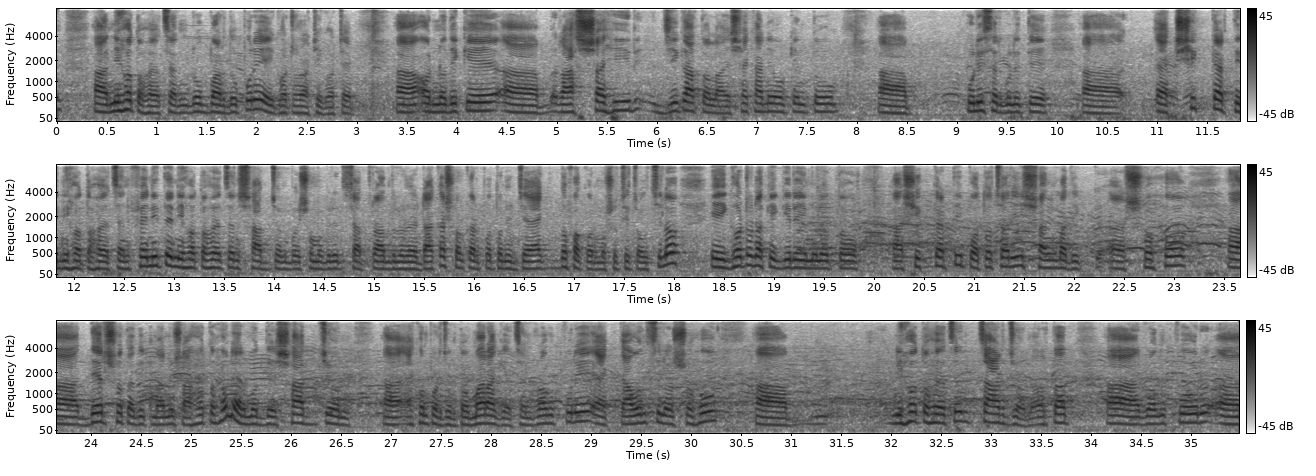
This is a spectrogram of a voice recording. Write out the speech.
নিহত হয়েছেন রোববার দুপুরে এই ঘটনাটি ঘটে। অন্যদিকে রাজশাহীর জিগাতলায় সেখানেও কিন্তু পুলিশের গুলিতে এক শিক্ষার্থী নিহত হয়েছেন। ফেনীতে নিহত হয়েছেন সাতজন বৈষম্য বিরোধী ছাত্র আন্দোলনের ডাকা সরকার পতনের যে এক দফা কর্মসূচি চলছিল, এই ঘটনাকে ঘিরেই মূলত শিক্ষার্থী, পথচারী, সাংবাদিক সহ দেড় শতাধিক মানুষ আহত হন। এর মধ্যে সাতজন এখন পর্যন্ত মারা গিয়েছেন রংপুরে এক কাউন্সিলর সহ নিহত হয়েছেন চারজন। অর্থাৎ রংপুর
